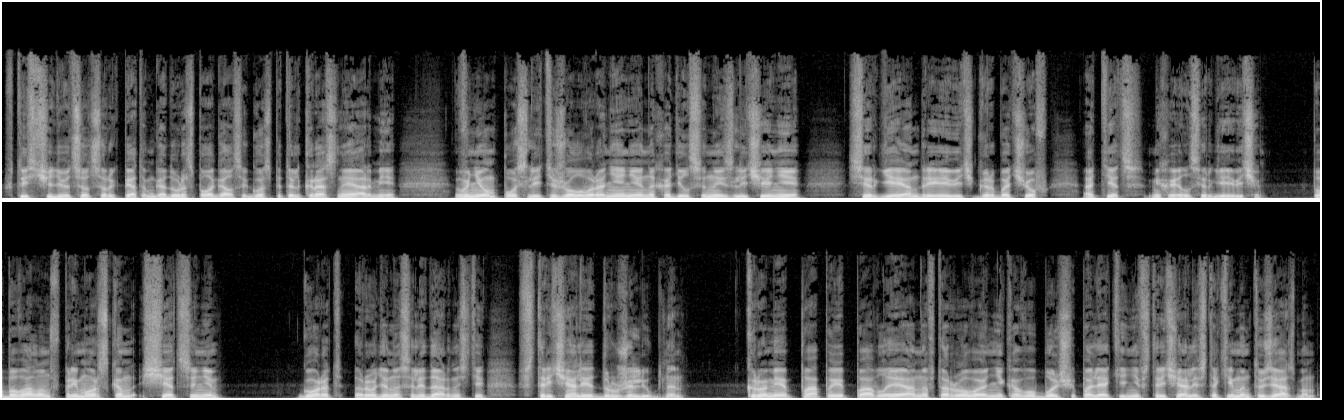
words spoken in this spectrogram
в 1945 году располагался госпиталь Красной Армии. В нем после тяжелого ранения находился на излечении Сергей Андреевич Горбачев, отец Михаила Сергеевича. Побывал он в Приморском Щецине, город Родина Солидарности, встречали дружелюбно. Кроме папы Павла Иоанна II, никого больше поляки не встречали с таким энтузиазмом.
